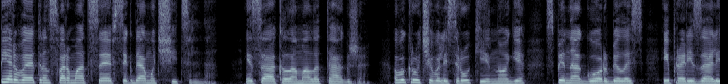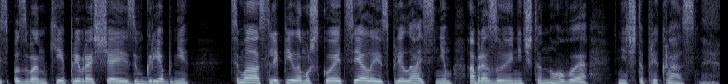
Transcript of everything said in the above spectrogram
Первая трансформация всегда мучительна. Исаака ломала так же. Выкручивались руки и ноги, спина горбилась и прорезались позвонки, превращаясь в гребни. Тьма ослепила мужское тело и сплелась с ним, образуя нечто новое, нечто прекрасное.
